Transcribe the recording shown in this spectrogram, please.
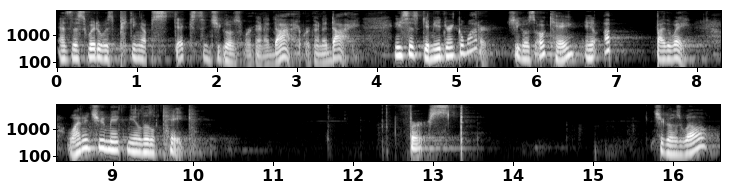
as this widow is picking up sticks and she goes, We're going to die. We're going to die. And he says, Give me a drink of water. She goes, Okay. And up, oh, by the way, why don't you make me a little cake first? She goes, Well,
